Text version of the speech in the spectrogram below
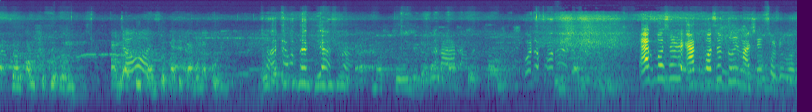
আপনার অংশগ্রহণ আমরা। একান্তভাবে কামনা করি। আশ্রয়স্থল এক বছর এক বছর দুই মাসের ছোট বড়।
